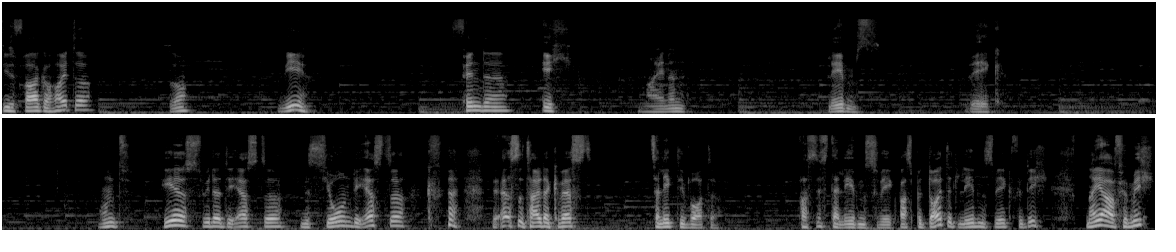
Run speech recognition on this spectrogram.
diese Frage heute, so, wie finde ich meinen Lebensweg. Und hier ist wieder die erste Mission, die erste, der erste Teil der Quest. Zerlegt die Worte. Was ist der Lebensweg? Was bedeutet Lebensweg für dich? Naja, für mich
